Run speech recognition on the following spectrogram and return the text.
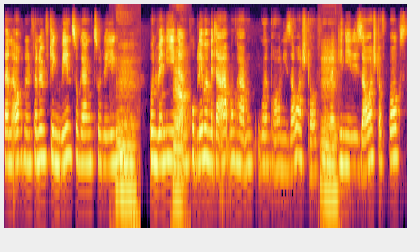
dann auch einen vernünftigen Wehenzugang zu legen. Mhm. Und wenn die Ja. dann Probleme mit der Atmung haben, dann brauchen die Sauerstoff. Und Mhm. dann gehen die in die Sauerstoffbox.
